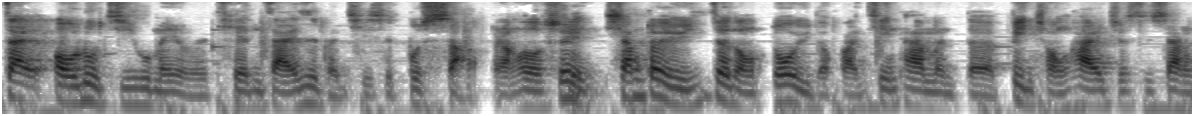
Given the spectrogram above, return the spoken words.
在欧陆几乎没有的天灾，日本其实不少。然后，所以相对于这种多雨的环境，他们的病虫害就是像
